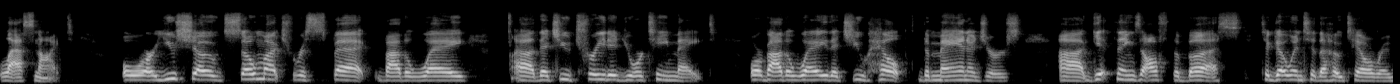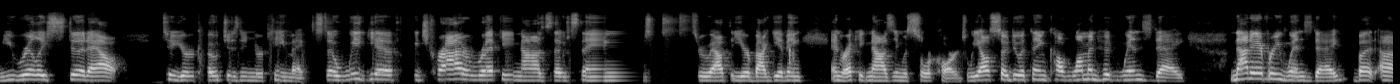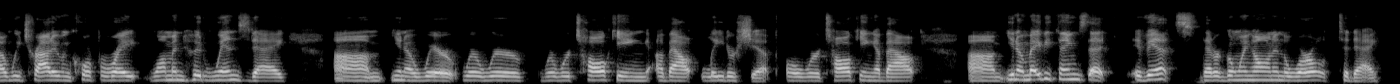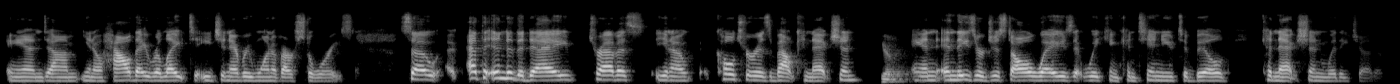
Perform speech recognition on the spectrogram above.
last night, or you showed so much respect by the way uh, that you treated your teammate, or by the way that you helped the managers uh, get things off the bus to go into the hotel room. You really stood out to your coaches and your teammates. So we give, we try to recognize those things throughout the year by giving and recognizing with SOAR cards. We also do a thing called Womanhood Wednesday. Not every Wednesday, but uh, we try to incorporate Womanhood Wednesday. Um, you know, where where we're where we're talking about leadership, or we're talking about, um, you know, maybe things that events that are going on in the world today and um, you know how they relate to each and every one of our stories so at the end of the day travis you know culture is about connection and and these are just all ways that we can continue to build connection with each other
